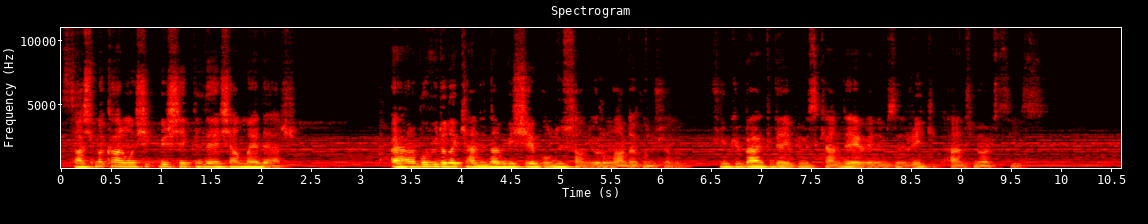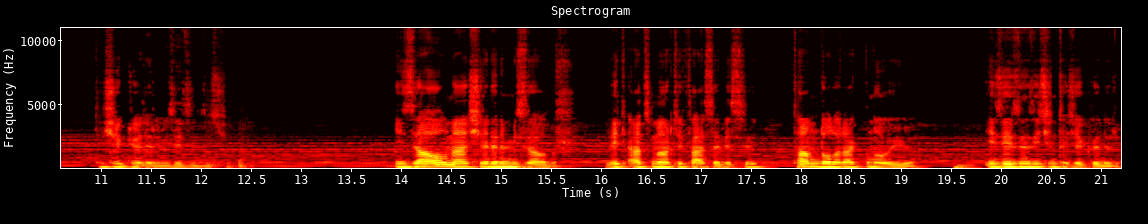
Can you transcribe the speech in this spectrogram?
Saçma karmaşık bir şekilde yaşanmaya değer. Eğer bu videoda kendinden bir şey bulduysan yorumlarda konuşalım. Çünkü belki de hepimiz kendi evrenimizin Rick and Morty'siyiz. Teşekkür ederim izlediğiniz için. İzah olmayan şeylerin mizahı olur. Rick and Morty felsefesi tam da olarak buna uyuyor. İzlediğiniz için teşekkür ederim.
